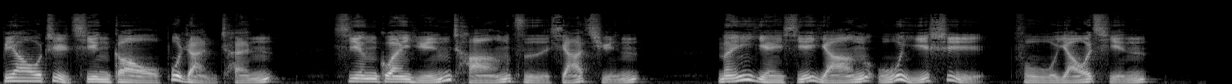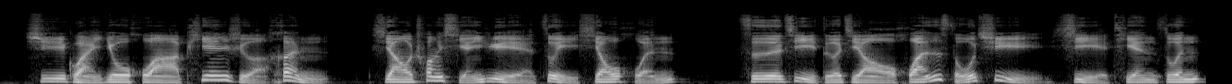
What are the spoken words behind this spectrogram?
标志清高不染尘，星官云长紫霞裙，门掩斜阳无一事，抚瑶琴，虚管幽花偏惹恨。小窗闲月醉销魂，此际得交还俗去，谢天尊。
